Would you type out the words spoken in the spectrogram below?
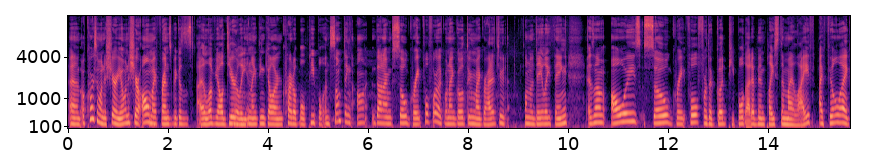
um, of course, I want to share you. I want to share all my friends because I love y'all dearly and I think y'all are incredible people. And something on, that I'm so grateful for, like when I go through my gratitude on a daily thing, is I'm always so grateful for the good people that have been placed in my life. I feel like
